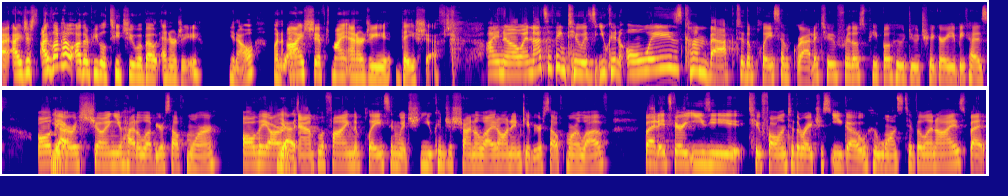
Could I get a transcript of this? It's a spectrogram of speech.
I, I just i love how other people teach you about energy you know? When yeah. i shift my energy they shift I know. And that's the thing, too, is you can always come back to the place of gratitude for those people who do trigger you because all they yeah. are is showing you how to love yourself more. All they are yes. is amplifying the place in which you can just shine a light on and give yourself more love. But it's very easy to fall into the righteous ego who wants to villainize. But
